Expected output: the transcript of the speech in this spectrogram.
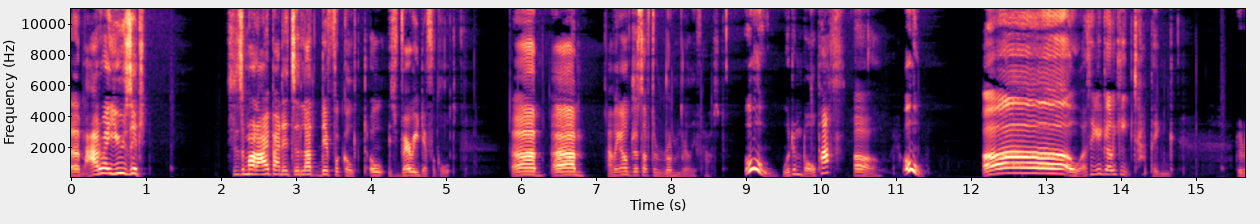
Um, how do I use it? Since I'm on iPad, it's a lot difficult. Oh, it's very difficult. Um, um, I think I'll just have to run really fast. Ooh, wooden ball path. Oh, oh, oh! I think I gotta keep tapping. Oh.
